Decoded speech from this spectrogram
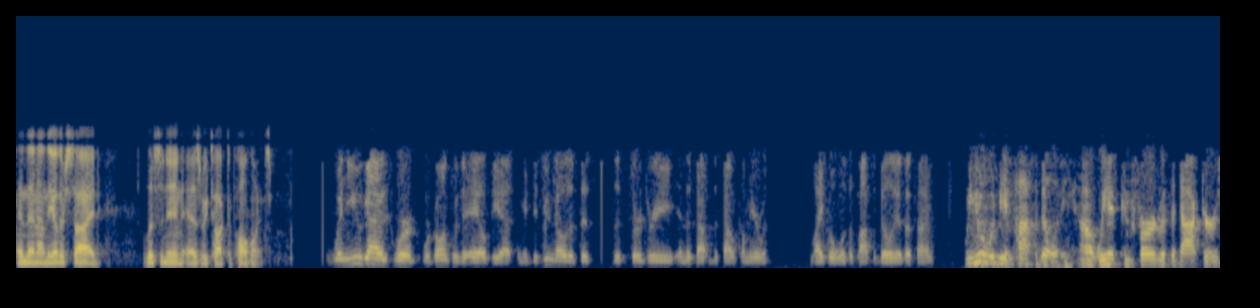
and then on the other side, listen in as we talk to Paul Hoynes when you guys were were going through the ALDS, I mean, did you know that this this surgery and this out, this outcome here with Michael was a possibility at that time? We knew it would be a possibility. Uh, we had conferred with the doctors,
